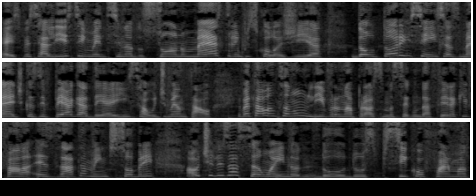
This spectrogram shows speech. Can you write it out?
É especialista em medicina do sono, mestre em psicologia, doutor em ciências médicas e PhD aí em saúde mental. E vai estar lançando um livro na próxima segunda-feira que fala exatamente sobre a utilização ainda do, dos psicofarma,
